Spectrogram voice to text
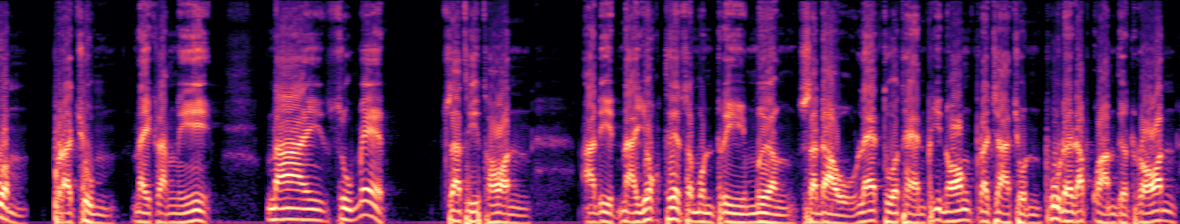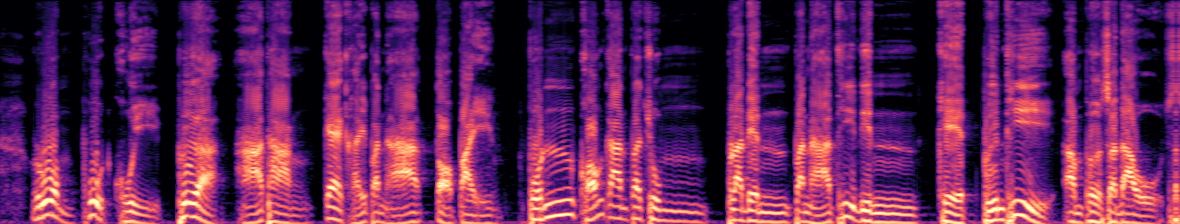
่วมประชุมในครั้งนี้ นายสุเมธสถิธรอดีตนายกเทศมนตรีเมืองสะเดา และตัวแทนพี่น้องประชาชนผู้ได้รับความเดือดร้อน ร่วมพูดคุยเพื่อหาทางแก้ไขปัญหาต่อไป ผลของการประชุมประเด็นปัญหาที่ดิน เขตพื้นที่อำเภอสะเดาส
